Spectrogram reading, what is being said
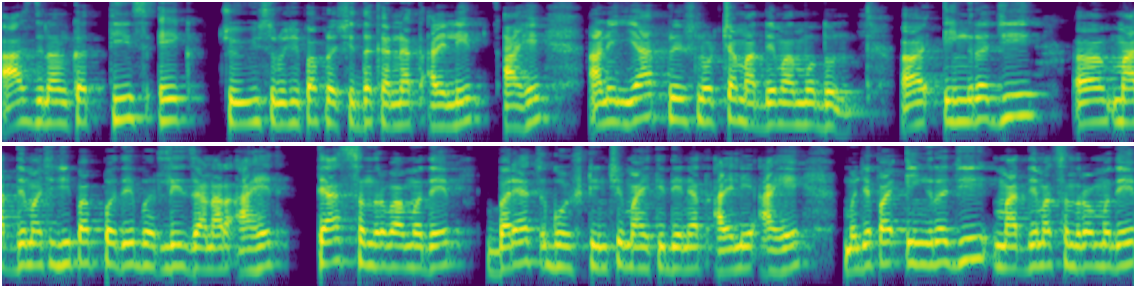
आज दिनांक तीस एक चोवीस रोजी प्रसिद्ध करण्यात आलेली आहे. आणि या प्रेस नोटच्या माध्यमांमधून इंग्रजी माध्यमाची जी पा पदे भरली जाणार आहेत त्या संदर्भामध्ये बऱ्याच गोष्टींची माहिती देण्यात आलेली आहे. म्हणजे पा इंग्रजी माध्यमात संदर्भामध्ये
